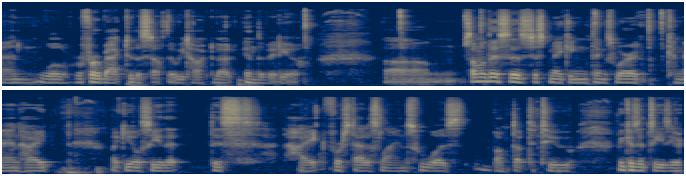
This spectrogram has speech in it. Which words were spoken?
and we'll refer back to the stuff that we talked about in the video. Um, some of this is just making things work, command height, like you'll see that this height for status lines was bumped up to 2 because it's easier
